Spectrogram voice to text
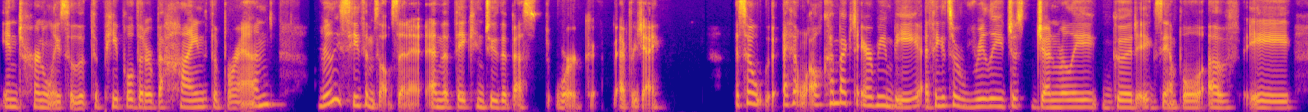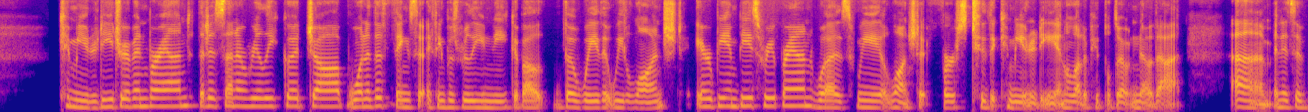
internally so that the people that are behind the brand really see themselves in it and that they can do the best work every day. So I will come back to Airbnb. I think it's a really just generally good example of a community driven brand that has done a really good job. One of the things that I think was really unique about the way that we launched Airbnb's rebrand was we launched it first to the community. And a lot of people don't know that. Um, and it's a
